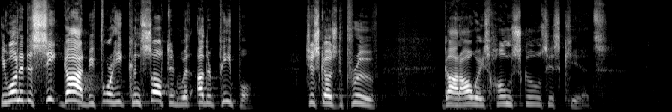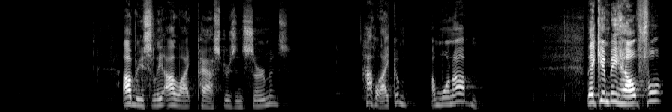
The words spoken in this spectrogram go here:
He wanted to seek God before he consulted with other people. Just goes to prove God always homeschools his kids. Obviously, I like pastors and sermons. I like them. I'm one of them. They can be helpful,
